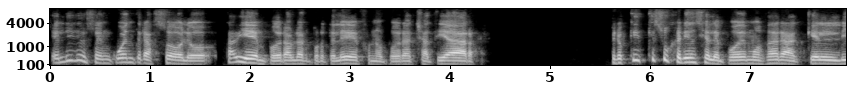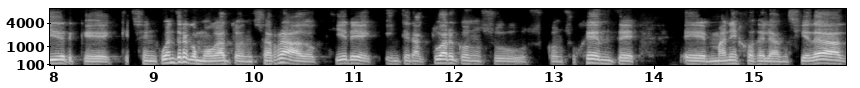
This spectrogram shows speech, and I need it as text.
el líder se encuentra solo, está bien, podrá hablar por teléfono, podrá chatear, pero ¿qué, sugerencia le podemos dar a aquel líder que, se encuentra como gato encerrado, quiere interactuar con, sus, con su gente, eh, manejos de la ansiedad,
